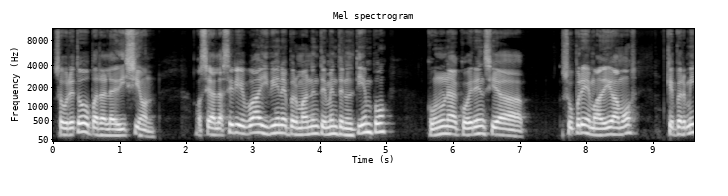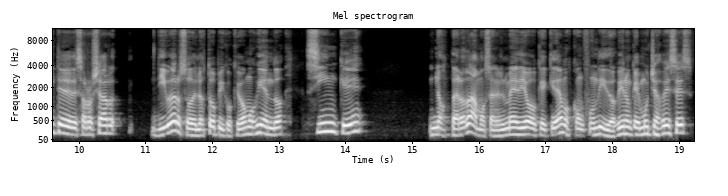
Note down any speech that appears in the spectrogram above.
sobre todo para la edición. O sea, la serie va y viene permanentemente en el tiempo con una coherencia suprema, digamos, que permite desarrollar diversos de los tópicos que vamos viendo sin que nos perdamos en el medio o que quedamos confundidos. Vieron que muchas veces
